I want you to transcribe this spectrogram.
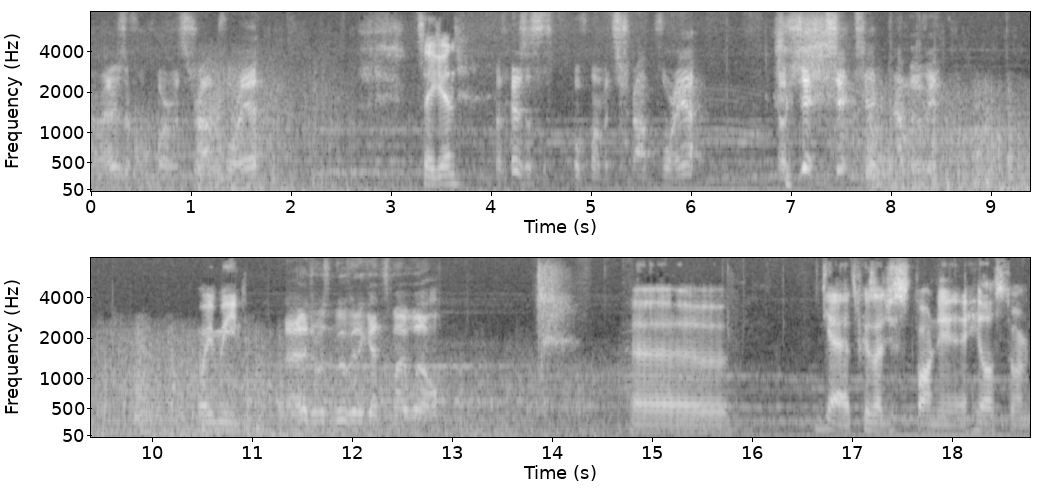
Oh, there's a performance drop for you. Say again. Oh, there's a performance drop for you. Oh shit, shit, shit! I'm moving. What do you mean? It was moving against my will. Uh, yeah, it's because I just spawned in a hailstorm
